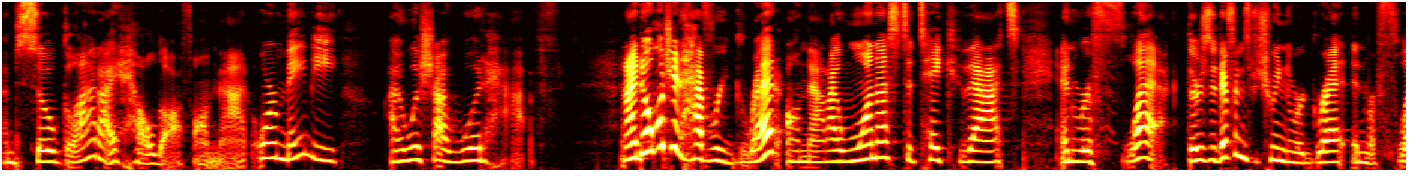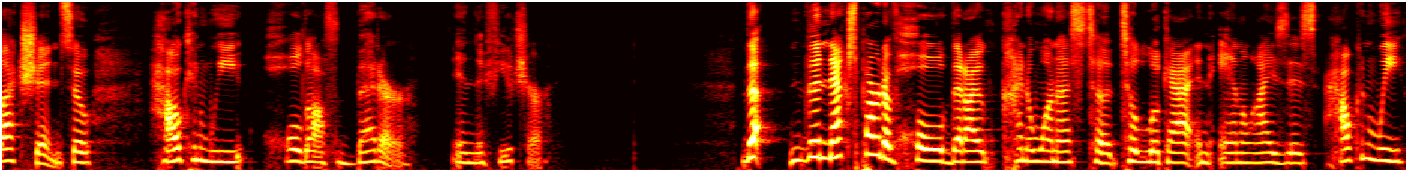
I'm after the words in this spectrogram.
I'm so glad I held off on that? Or maybe I wish I would have. And I don't want you to have regret on that. I want us to take that and reflect. There's a difference between regret and reflection. So, how can we hold off better in the future. The the next part of hold that I kind of want us to to look at and analyze is how can we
